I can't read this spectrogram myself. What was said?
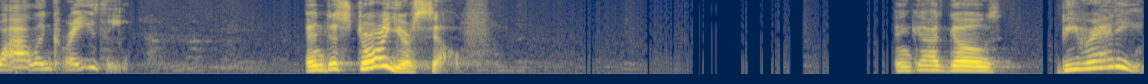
wild and crazy and destroy yourself. And God goes, Be ready.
